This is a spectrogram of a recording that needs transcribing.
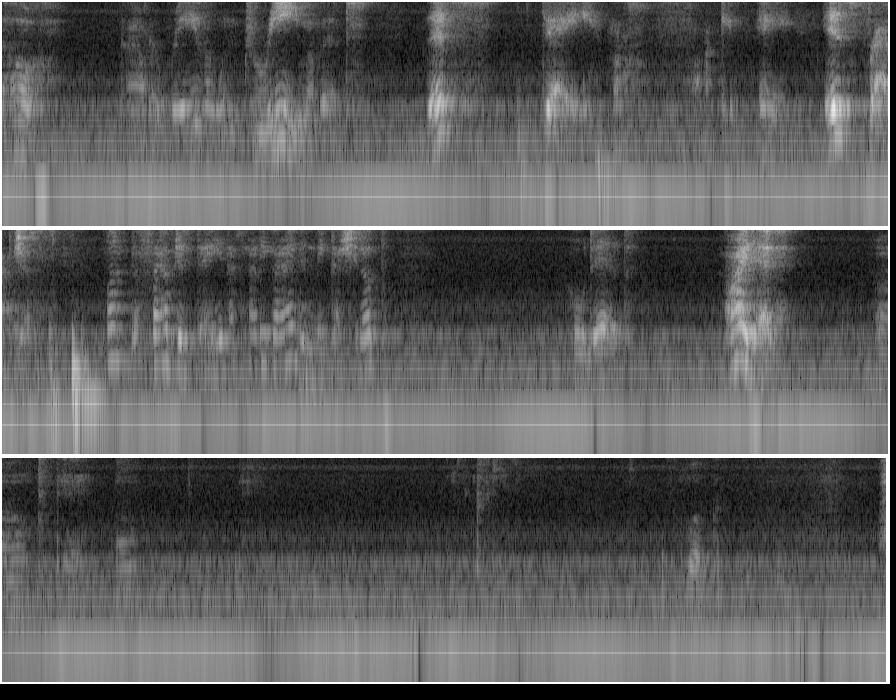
Oh, God, a rave, I wouldn't dream of it. This day, oh, fucking A, is Frabjous. What, the Frabjous Day? That's not even, I didn't make that shit up. Who did? I did. Oh, okay. Well, excuse me. Look.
